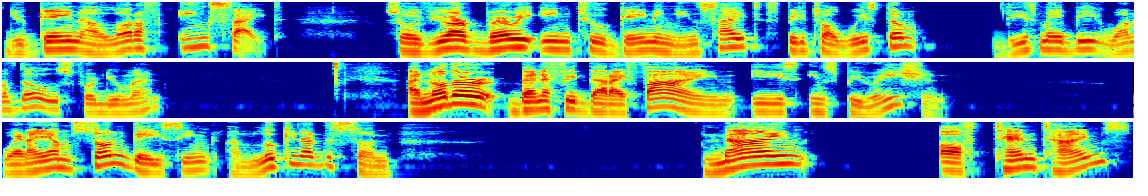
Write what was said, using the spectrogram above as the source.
you gain a lot of insight so if you are very into gaining insight, spiritual wisdom, this may be one of those for you, man. Another benefit that I find is inspiration. When I am sun gazing, I'm looking at the sun. Nine of 10 times,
